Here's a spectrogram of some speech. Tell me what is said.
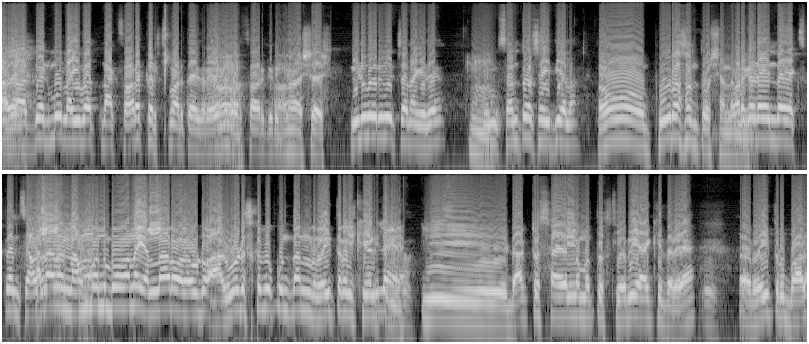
ಅದೇ. ಹದಿನೆಂಟು ಮೂರ್ ಐವತ್ನಾಲ್ಕು ಸಾವಿರ ಖರ್ಚು ಮಾಡ್ತಾ ಇದ್ರೆ ಎರಡೂವರೆ ಸಾವಿರ ಗಿಡಕ್ಕೆ. ಹಾ, ಅಷ್ಟೇ ಅಷ್ಟೇ. ಇಳುವರಿನೂ ಚೆನ್ನಾಗಿದೆ. ನಿಮ್ಗೆ ಸಂತೋಷ ಇದೆಯಲ್ಲ? ಓ ಪೂರ ಸಂತೋಷ ನಮ್ಗೆ. ಹೊರಗಡೆಯಿಂದ ಎಕ್ಸ್ಪೆನ್ಸ್ ಅಲ್ಲ ಅಲ್ಲ, ನಮ್ಮ ಅನುಭವನ ಎಲ್ಲಾರು ಅಳವಡ ಅಳವಡಿಸ್ಕೋಬೇಕು ಅಂತ ನಾನು ರೈತರಲ್ಲಿ ಕೇಳ್ತೀನಿ. ಇಲ್ಲ. ಈ ಡಾಕ್ಟರ್ ಸಾಯಲ್ ಮತ್ತು ಸ್ಲರಿ ಹಾಕಿದರೆ ರೈತರು ಬಹಳ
